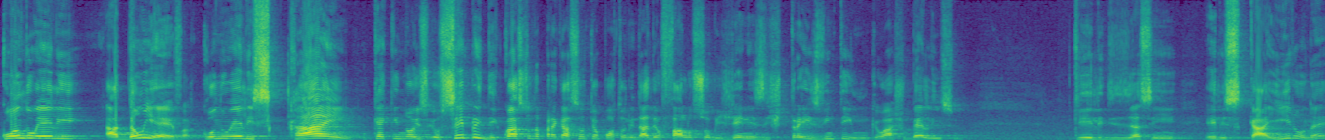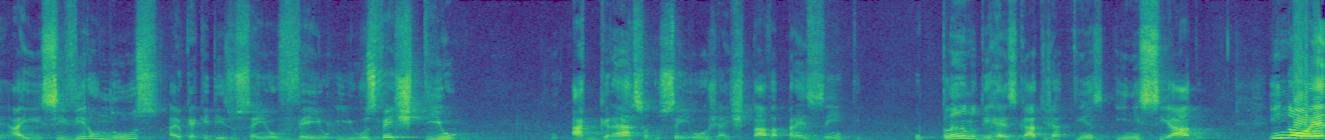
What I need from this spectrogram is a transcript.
quando ele, Adão e Eva, quando eles caem, o que é que nós, eu sempre digo, quase toda pregação tem oportunidade, eu falo sobre Gênesis 3:21, que eu acho belíssimo. Que ele diz assim, eles caíram, né? Aí se viram nus, aí o que é que diz? O Senhor veio e os vestiu a graça do Senhor já estava presente. O plano de resgate já tinha iniciado. E Noé,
